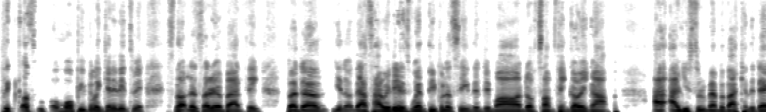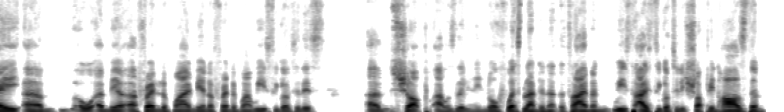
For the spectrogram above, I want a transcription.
because more, more people are getting into it. It's not necessarily a bad thing but um you know that's how it is. When people are seeing the demand of something going up I, I used to remember back in the day, um, a, me, a friend of mine, me and a friend of mine, we used to go to this um, shop. I was living in Northwest London at the time, and we used to, I used to go to this shop in Harlesden,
